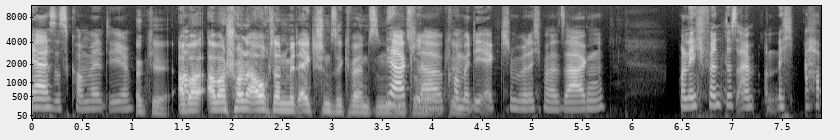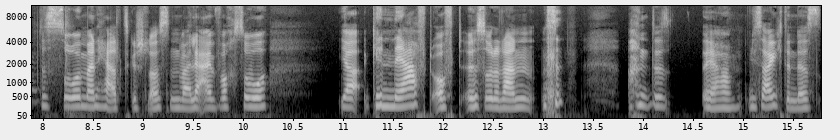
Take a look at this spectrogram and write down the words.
ja, es ist Comedy. Okay. Aber, aber schon auch dann mit Actionsequenzen. Ja, und so. klar, okay. Comedy-Action würde ich mal sagen. Und ich finde das einfach, und ich habe das so in mein Herz geschlossen, weil er einfach so, ja, genervt oft ist oder dann, und das, ja, wie sage ich denn das?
